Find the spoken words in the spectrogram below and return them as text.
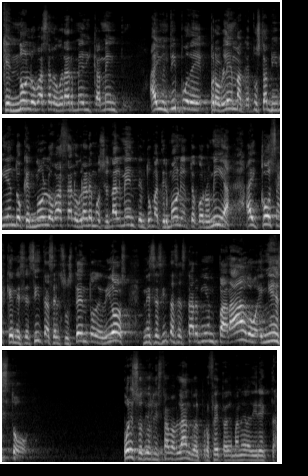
que no lo vas a lograr médicamente. Hay un tipo de problema que tú estás viviendo que no lo vas a lograr emocionalmente en tu matrimonio, en tu economía. Hay cosas que necesitas el sustento de Dios. Necesitas estar bien parado en esto. Por eso Dios le estaba hablando al profeta de manera directa.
